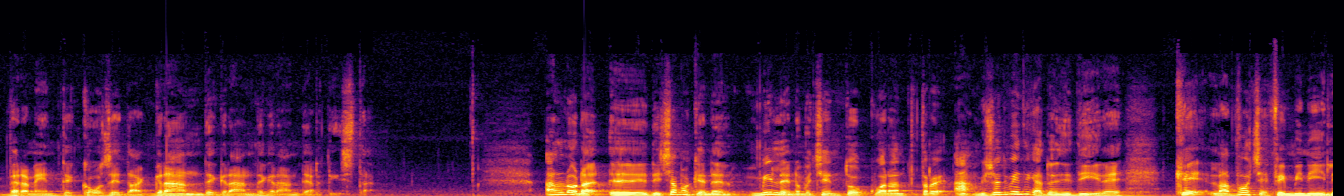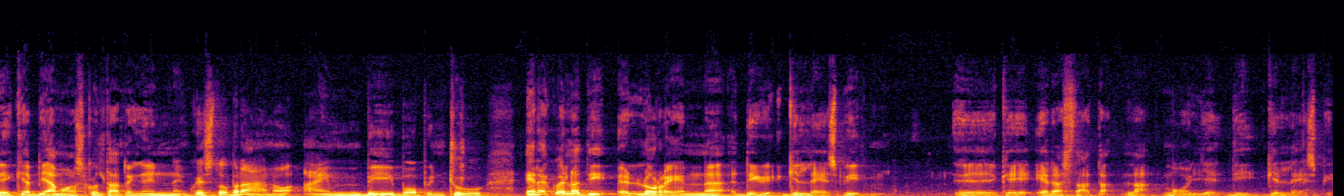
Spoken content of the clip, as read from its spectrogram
veramente cose da grande, grande, grande artista. Allora, eh, diciamo che nel 1943, ah, mi sono dimenticato di dire che la voce femminile che abbiamo ascoltato in, in questo brano, I'm Bebopping 2, era quella di eh, Lorraine di Gillespie, eh, che era stata la moglie di Gillespie.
